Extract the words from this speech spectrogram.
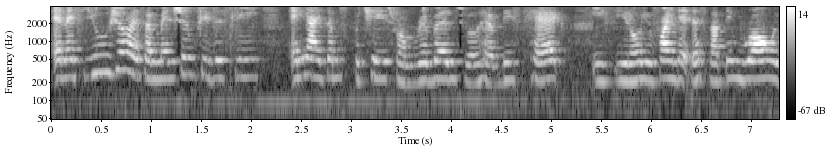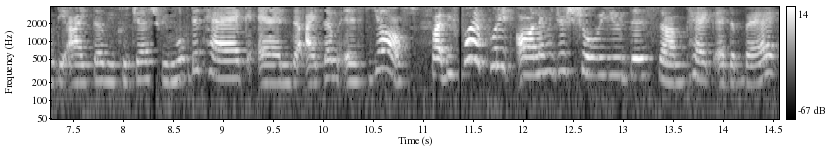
And as usual, as I mentioned previously, any items purchased from Reebonz will have this tag. If you know you find that there's nothing wrong with the item, you could just remove the tag and the item is yours. But before I put it on, let me just show you this um, tag at the back.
